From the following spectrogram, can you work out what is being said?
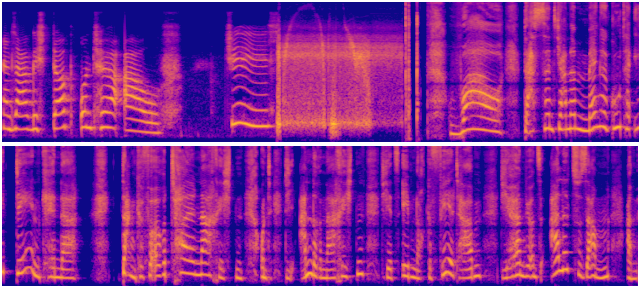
dann sage ich Stopp und hör auf. Tschüss. Wow, das sind ja eine Menge guter Ideen, Kinder. Danke für eure tollen Nachrichten. Und die anderen Nachrichten, die jetzt eben noch gefehlt haben, die hören wir uns alle zusammen am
